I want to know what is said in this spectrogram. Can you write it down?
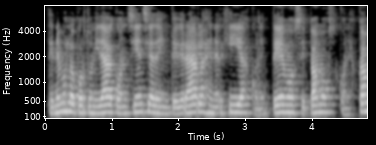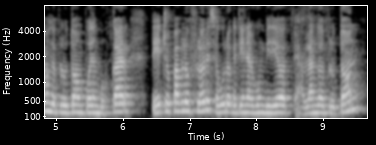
Tenemos la oportunidad conciencia de integrar las energías, conectemos, sepamos, conozcamos de Plutón, pueden buscar. De hecho, Pablo Flores seguro que tiene algún video hablando de Plutón,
